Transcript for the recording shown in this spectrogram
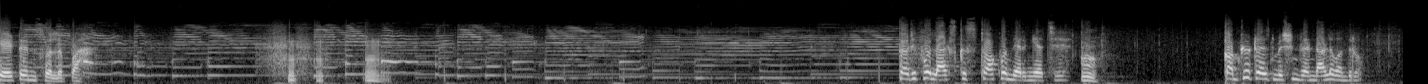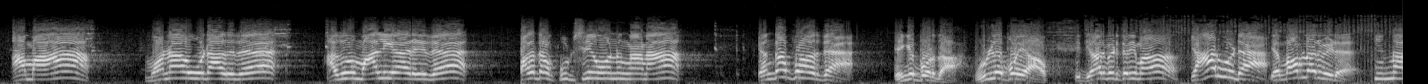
கேட்டேன்னு சொல்லுப்பா தேர்ட்டி ஃபோர் லேக்ஸ்க்கு ஸ்டாக் வந்து இறங்கியாச்சு கம்ப்யூட்டரைஸ்ட் மிஷின் ரெண்டு நாள் வந்துடும் ஆமா மொனா ஊடாகுது அதுவும் மாளிகா இருக்குது பக்கத்துல குடிசையும் ஒண்ணுங்கானா எங்க போறது எங்க போறதா உள்ள போயா இது யார் வீடு தெரியுமா யார் வீடு என் மாமனார் வீடு என்ன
